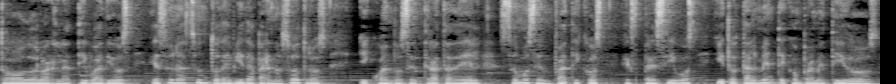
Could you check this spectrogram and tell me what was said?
todo lo relativo a Dios es un asunto de vida para nosotros y cuando se trata de Él somos enfáticos, expresivos y totalmente comprometidos.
